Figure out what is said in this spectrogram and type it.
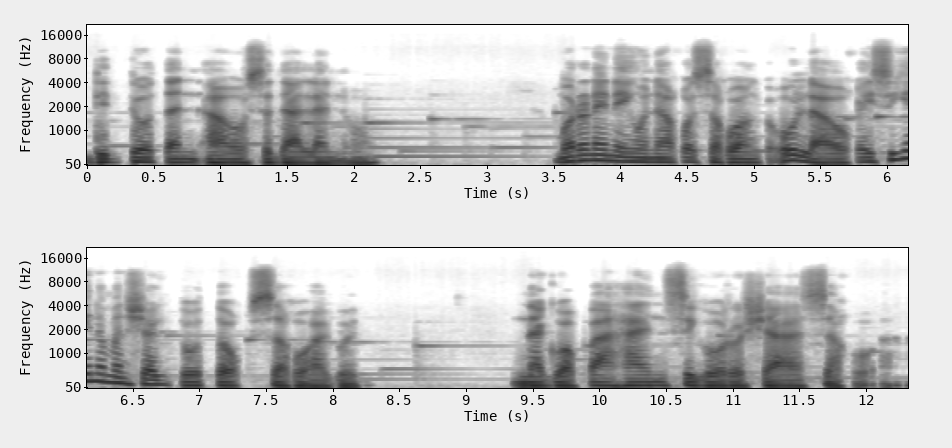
Dito tanaw sa dalan o. Mora na inaingon ako sa kuwang kaulaw kay sige naman siya tutok sa kuhagod. Nagwapahan siguro siya sa kuha.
